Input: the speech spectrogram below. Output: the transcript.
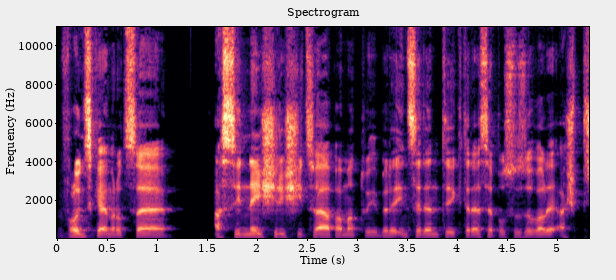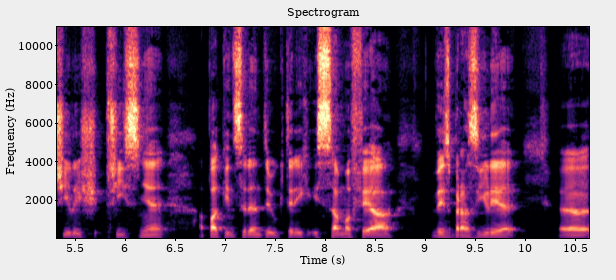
v loňském roce asi nejširší, co já pamatuji. Byly incidenty, které se posuzovaly až příliš přísně a pak incidenty, u kterých i sama FIA, vy z Brazílie, eh,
